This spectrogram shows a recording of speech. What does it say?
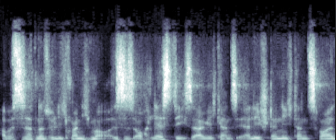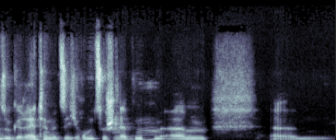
Aber es hat natürlich manchmal, ist es auch lästig, sage ich ganz ehrlich, ständig dann zwei so Geräte mit sich rumzuschleppen. Mhm. Ähm, ähm,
